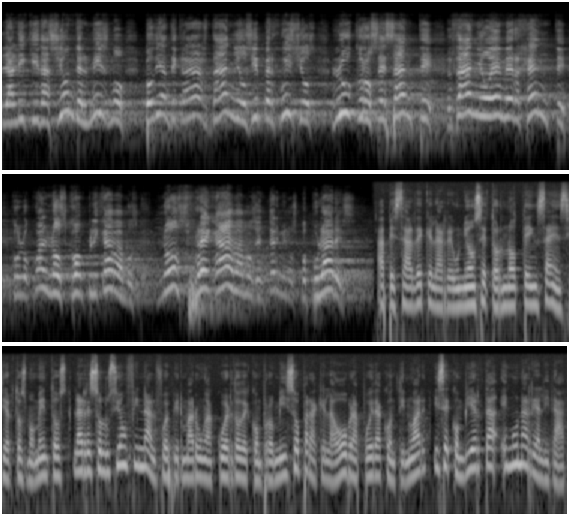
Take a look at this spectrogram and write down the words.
la liquidación del mismo, podían declarar daños y perjuicios, lucro cesante, daño emergente, con lo cual nos complicábamos nos fregábamos en términos populares. A pesar de que la reunión se tornó tensa en ciertos momentos, la resolución final fue firmar un acuerdo de compromiso para que la obra pueda continuar y se convierta en una realidad.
